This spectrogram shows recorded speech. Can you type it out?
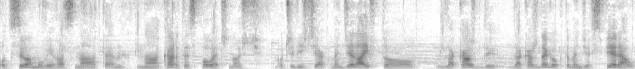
odsyłam, mówię Was na ten, na kartę społeczność. Oczywiście jak będzie live, to dla, każdy, dla każdego, kto będzie wspierał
